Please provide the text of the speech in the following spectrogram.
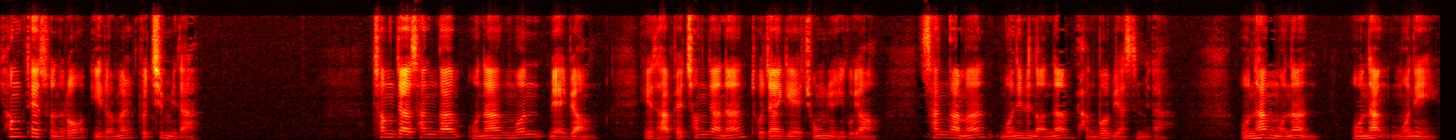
형태 순으로 이름을 붙입니다. 청자, 상감, 운항문, 매병 그래서 앞에 청자는 도자기의 종류이고요. 상감은 무늬를 넣는 방법이었습니다. 운항문은 운항 무늬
